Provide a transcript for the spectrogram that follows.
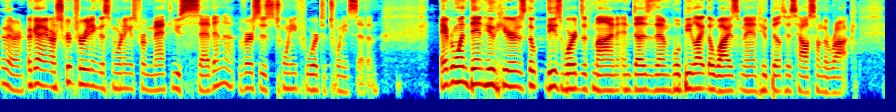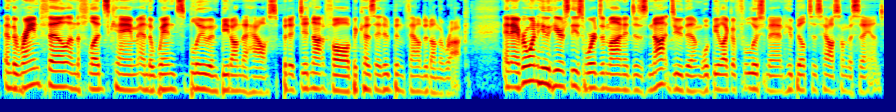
Hey there. Okay, our scripture reading this morning is from Matthew 7, verses 24 to 27. Everyone then who hears the, these words of mine and does them will be like the wise man who built his house on the rock. And the rain fell, and the floods came, and the winds blew and beat on the house, but it did not fall because it had been founded on the rock. And everyone who hears these words of mine and does not do them will be like a foolish man who built his house on the sand.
